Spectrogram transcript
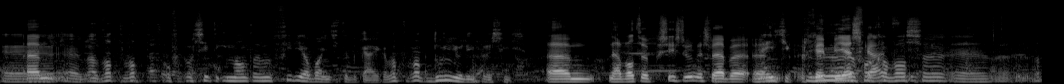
Eh, Ehm, eh, wat, wat, of, of zit iemand een videobandje te bekijken? Wat, wat doen jullie precies? Nou, wat we precies doen is we hebben een, GPS-kaart. gewassen? Eh, wat,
